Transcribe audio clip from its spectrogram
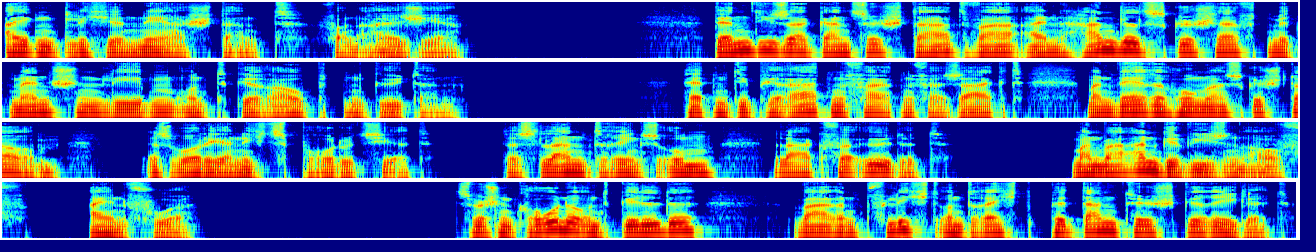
eigentliche Nährstand von Algier. Denn dieser ganze Staat war ein Handelsgeschäft mit Menschenleben und geraubten Gütern. Hätten die Piratenfahrten versagt, man wäre Hungers gestorben, es wurde ja nichts produziert. Das Land ringsum lag verödet. Man war angewiesen auf Einfuhr. Zwischen Krone und Gilde waren Pflicht und Recht pedantisch geregelt.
